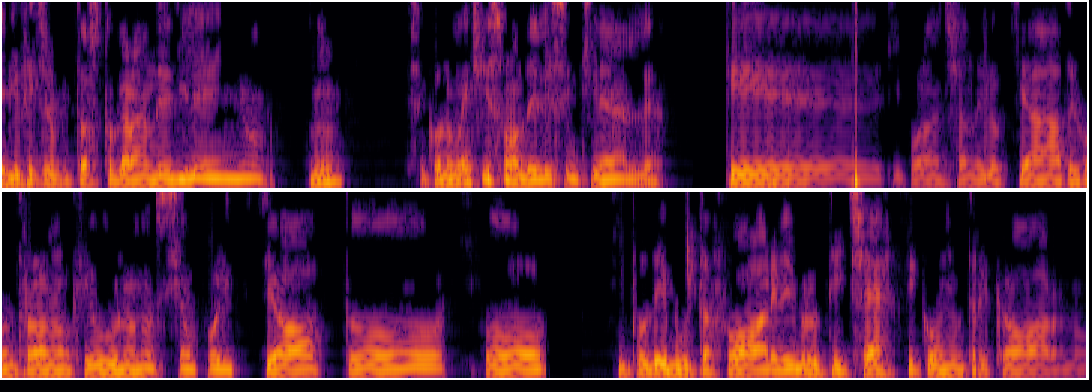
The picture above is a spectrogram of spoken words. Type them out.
edificio piuttosto grande di legno. Mm? Secondo me ci sono delle sentinelle che tipo lanciano delle occhiate, controllano che uno non sia un poliziotto, tipo, tipo dei buttafuori, dei brutti ceffi con un tricorno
